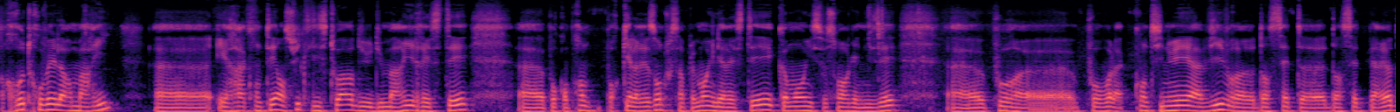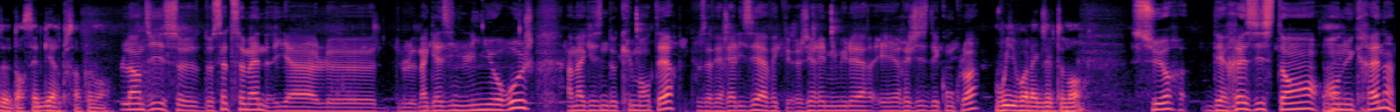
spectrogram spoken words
retrouver leur mari, euh, et raconter ensuite l'histoire du, du, mari resté euh, pour comprendre pour quelles raisons tout simplement il est resté, comment ils se sont organisés euh, pour pour voilà continuer à vivre dans cette dans cette période, dans cette guerre tout simplement. Lundi de cette semaine, il y a le, le magazine Ligne Rouge, un magazine documentaire que vous avez réalisé avec Jérémy Muller et Régis Desconclois. Oui, voilà exactement. Sur des résistants en Ukraine.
